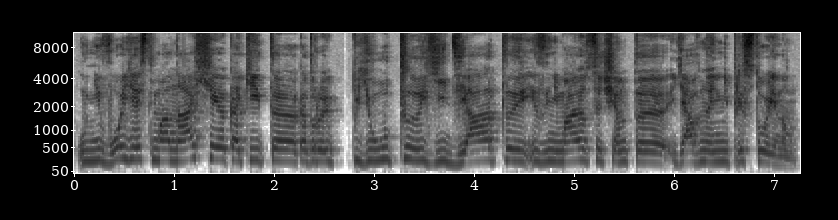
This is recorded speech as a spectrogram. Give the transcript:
У него есть монахи какие-то, которые пьют, едят и занимаются чем-то явно непристойным.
